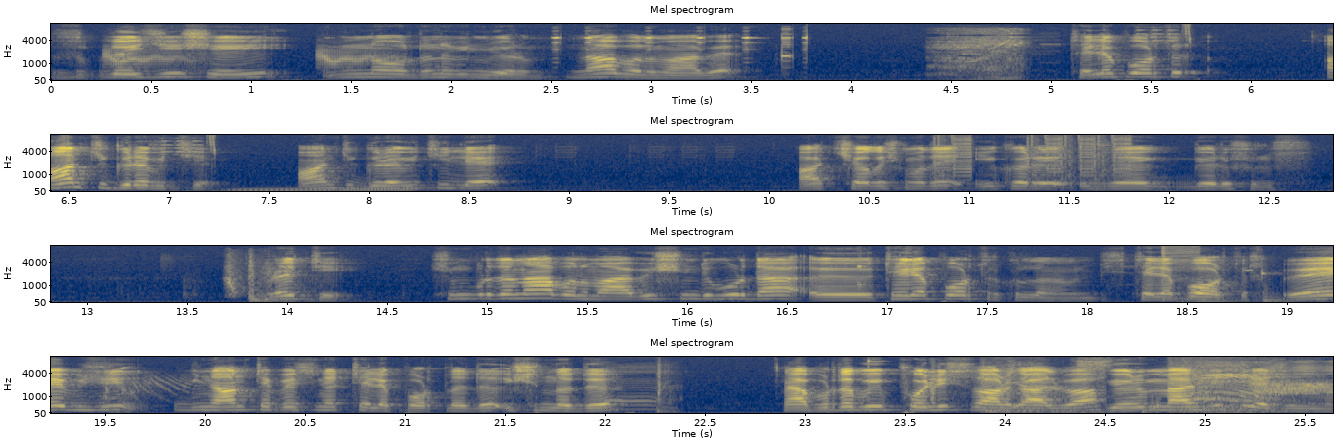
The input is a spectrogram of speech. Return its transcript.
Zıplayıcı şeyi ne olduğunu bilmiyorum. Ne yapalım abi? Teleporter anti gravity. Anti gravity ile aç çalışmada yukarı uzaya görüşürüz. Ready. Şimdi burada ne yapalım abi? Şimdi burada e, teleporter kullanalım biz. Teleporter. Ve bizi binanın tepesine teleportladı, ışınladı. Ha burada bir polis var galiba. Görünmezlik ilacı mı?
